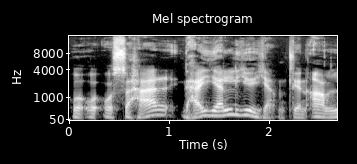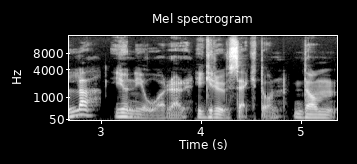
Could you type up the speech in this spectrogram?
Och, och, och så här, det här gäller ju egentligen alla juniorer i gruvsektorn. De,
